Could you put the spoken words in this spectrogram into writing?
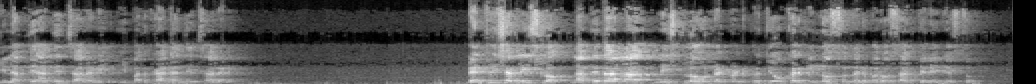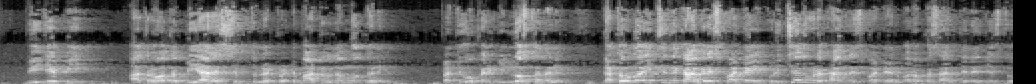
ఈ లబ్ధి అందించాలని ఈ పథకాన్ని అందించాలని. బెనిఫిషియర్ లిస్ట్లో లబ్ధిదారుల లిస్ట్లో ఉన్నటువంటి ప్రతి ఒక్కరికి ఇల్లు వస్తుందని మరోసారి తెలియజేస్తూ బీజేపీ ఆ తర్వాత బీఆర్ఎస్ చెప్తున్నటువంటి మాటలు నమ్మొద్దని ప్రతి ఒక్కరికి ఇల్లు వస్తుందని. గతంలో ఇచ్చింది కాంగ్రెస్ పార్టీ ఇప్పుడు ఇచ్చేది కూడా కాంగ్రెస్ పార్టీ అని మరొకసారి తెలియజేస్తూ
